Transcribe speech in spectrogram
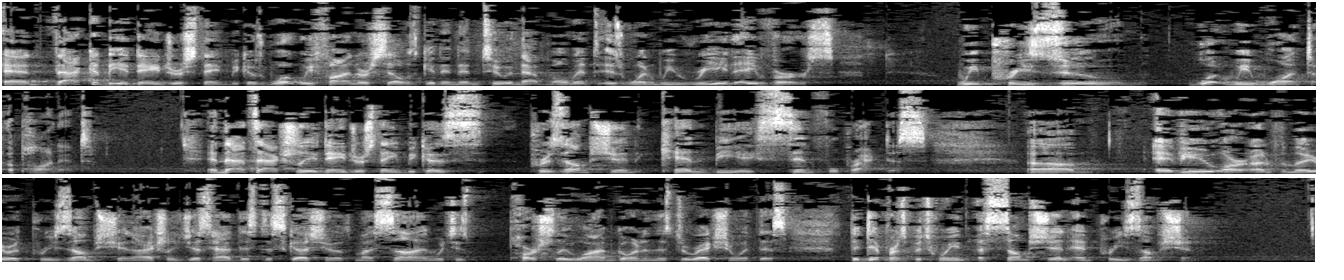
And that can be a dangerous thing because what we find ourselves getting into in that moment is when we read a verse, we presume what we want upon it. And that's actually a dangerous thing because presumption can be a sinful practice. Um, if you are unfamiliar with presumption, I actually just had this discussion with my son, which is partially why I'm going in this direction with this. The difference between assumption and presumption.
